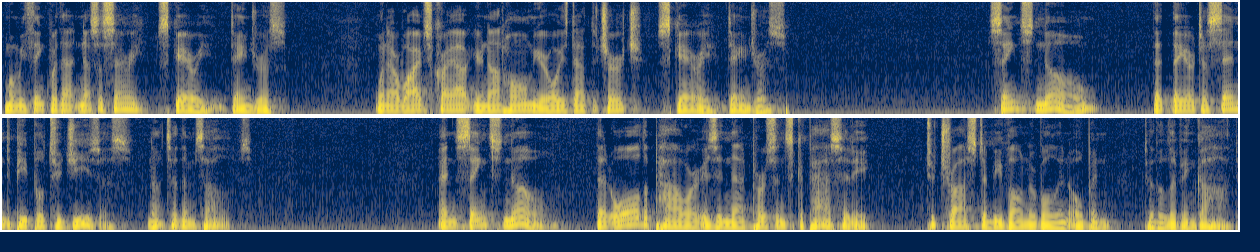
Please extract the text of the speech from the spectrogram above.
When we think we're that necessary, scary, dangerous. When our wives cry out, You're not home, you're always at the church, scary, dangerous. Saints know that they are to send people to Jesus, not to themselves. And saints know that all the power is in that person's capacity to trust and be vulnerable and open to the living God.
